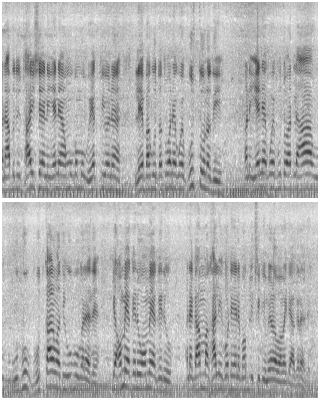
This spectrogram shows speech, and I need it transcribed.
અને આ બધું થાય છે ને એને અમુક અમુક વ્યક્તિઓને લેભાગુ તત્વોને કોઈ પૂછતું નથી. અને એને કોઈ પૂછો એટલે આ ઊભું ભૂતકાળમાંથી ઊભું કરે છે કે અમે કર્યું અમે કર્યું. અને ગામમાં ખાલી ખોટી એને પબ્લિસિટી મેળવવા માટે આ કરે છે.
